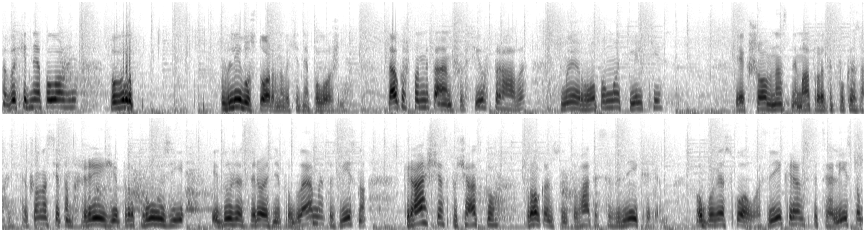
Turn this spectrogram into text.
вихідне положення, поворот в ліву сторону, вихідне положення. Також пам'ятаємо, що всі вправи ми робимо тільки, якщо в нас нема протипоказань. Якщо в нас є там грижі, протрузії і дуже серйозні проблеми, то звісно краще спочатку проконсультуватися з лікарем. Обов'язково з лікарем, спеціалістом,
